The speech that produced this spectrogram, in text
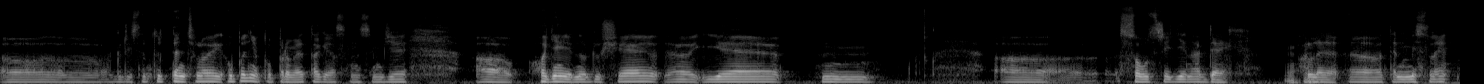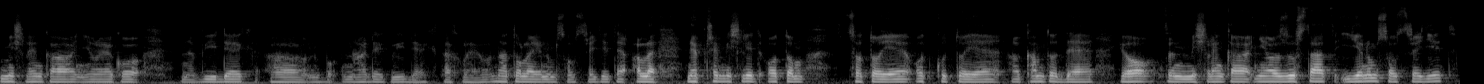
uh, když jsem tu ten člověk úplně poprvé, tak já si myslím, že uh, hodně jednoduše uh, je um, uh, soustředit na dech. Uh-huh. Ale uh, ten mysle, myšlenka měla jako výdech, nebo nádech, výdech, takhle, jo. Na tohle jenom soustředíte, ale nepřemýšlit o tom, co to je, odkud to je a kam to jde, jo. Ten myšlenka měl zůstat jenom soustředit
